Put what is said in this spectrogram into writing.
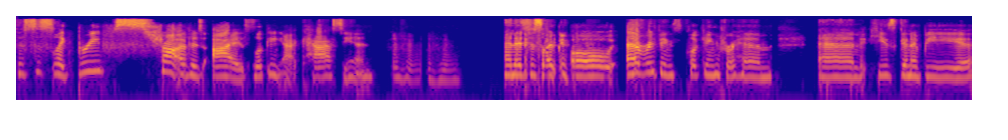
This is like brief shot of his eyes looking at Cassian. Mhm, mhm. and it's just like oh everything's clicking for him and he's gonna be eh,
